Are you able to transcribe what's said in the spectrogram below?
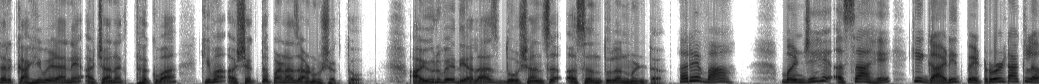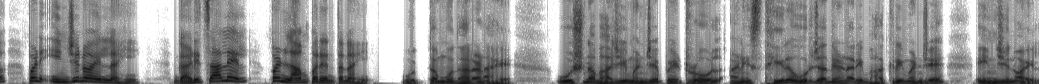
तर काही वेळाने अचानक थकवा किंवा अशक्तपणा जाणू शकतो. आयुर्वेद यालाच दोषांचं असंतुलन म्हणतं. अरे वा! म्हणजे हे असं आहे की गाडीत पेट्रोल टाकलं पण इंजिन ऑइल नाही. गाडी चालेल पण लांबपर्यंत नाही. उत्तम उदाहरण आहे. उष्ण भाजी म्हणजे पेट्रोल आणि स्थिर ऊर्जा देणारी भाकरी म्हणजे इंजिन ऑइल.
